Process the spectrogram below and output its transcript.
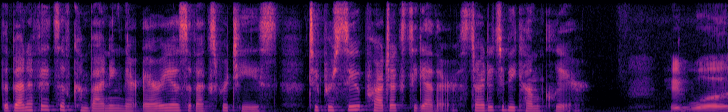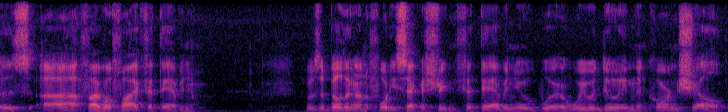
the benefits of combining their areas of expertise to pursue projects together started to become clear. It was uh, 505 Fifth Avenue. It was a building on the 42nd Street and Fifth Avenue where we were doing the corn shell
